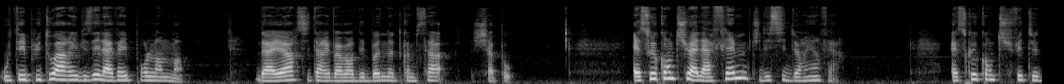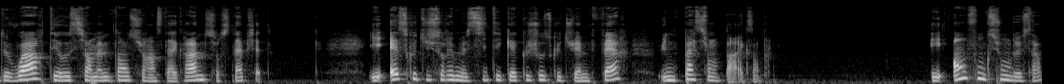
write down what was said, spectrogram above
Ou t'es plutôt à réviser la veille pour le lendemain? D'ailleurs, si tu arrives à avoir des bonnes notes comme ça, chapeau. Est-ce que quand tu as la flemme, tu décides de rien faire? Est-ce que quand tu fais tes devoirs, tu es aussi en même temps sur Instagram, sur Snapchat? Et est-ce que tu saurais me citer quelque chose que tu aimes faire, une passion par exemple? Et en fonction de ça,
